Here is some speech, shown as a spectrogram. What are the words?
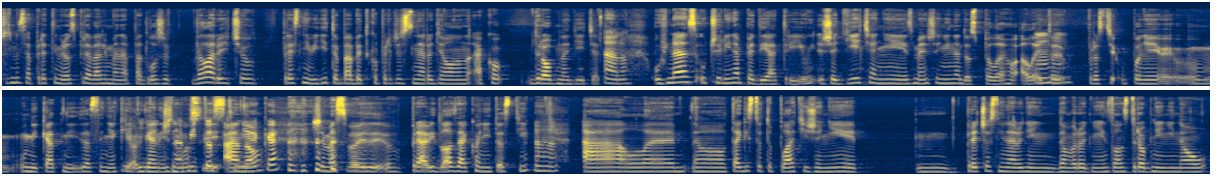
čo sme sa predtým rozprávali, ma napadlo, že veľa rodičov presne vidí to babetko, prečo si narodilo ako drobné dieťa. Áno. Už nás učili na pediatriu, že dieťa nie je zmenšenina dospelého, ale mm-hmm. je to mhm. proste úplne um, unikátny zase nejaký organizmus. Áno, že má svoje pravidla zákonitosti. Uh-huh. Ale no, takisto to platí, že nie je predčasne narodený novorodenec len zdrobneninou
